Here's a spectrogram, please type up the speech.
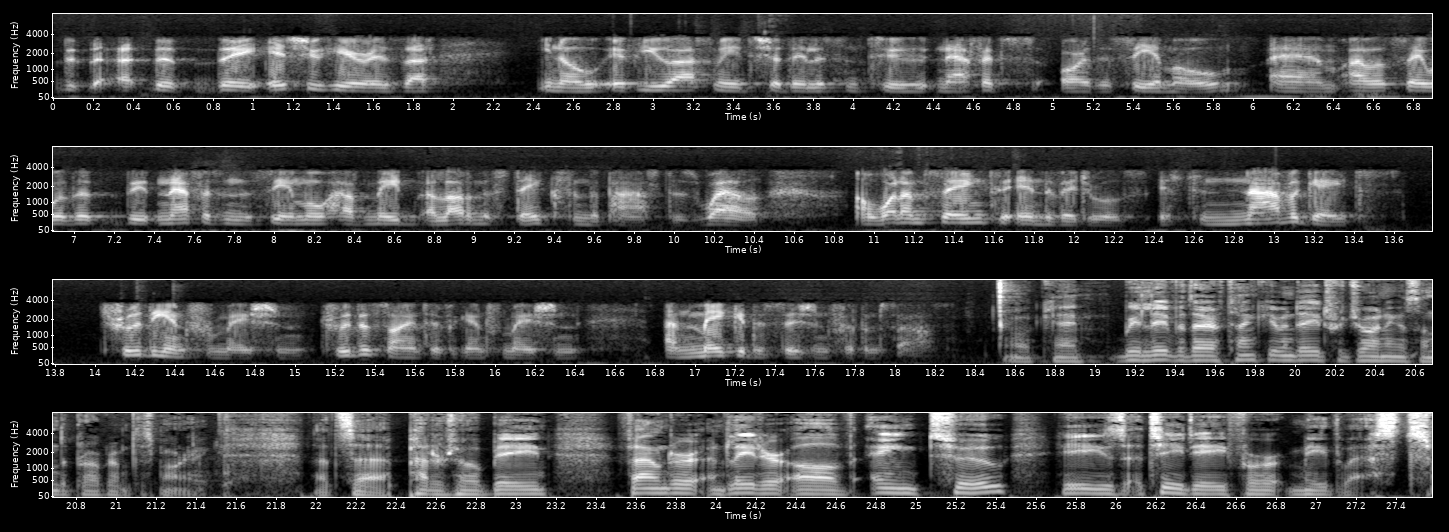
the, the, the issue here is that you know, if you ask me, should they listen to NPHET or the CMO, um, I will say, well, the, the and the CMO have made a lot of mistakes in the past as well. And what I'm saying to individuals is to navigate through the information, through the scientific information, and make a decision for themselves. Okay, we leave it there. Thank you indeed for joining us on the programme this morning. That's uh, Peadar Tóibín, founder and leader of Aontú. He's a TD for Meath West.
